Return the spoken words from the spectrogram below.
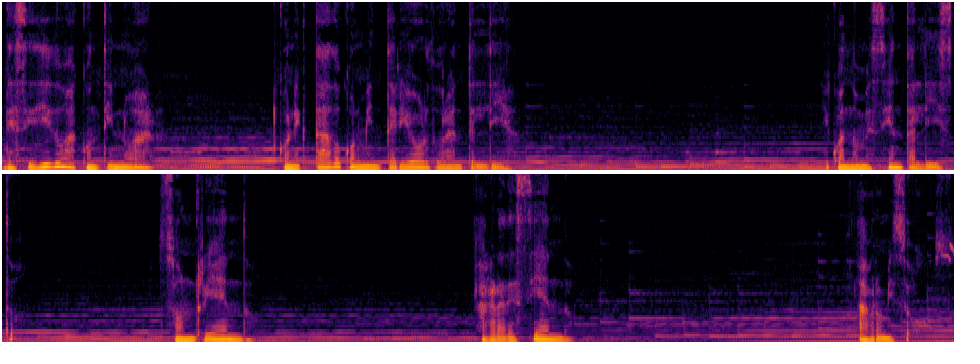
decidido a continuar conectado con mi interior durante el día. Y cuando me sienta listo, sonriendo, agradeciendo, abro mis ojos.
